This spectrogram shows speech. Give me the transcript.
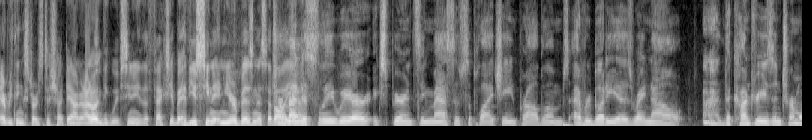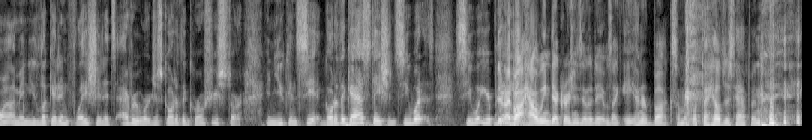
everything starts to shut down. And I don't think we've seen any of the effects yet. But have you seen it in your business at all? Tremendously. We are experiencing massive supply chain problems. Everybody is. Right now, the country is in turmoil. I mean, you look at inflation; it's everywhere. Just go to the grocery store and you can see it. Go to the gas station, see what see what you're paying. Dude, I bought Halloween decorations the other day. It was like eight hundred bucks. I'm like, what the hell just happened?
